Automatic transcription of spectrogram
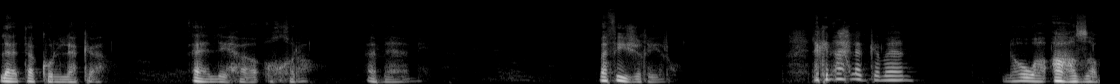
لا تكن لك آلهة أخرى أمامي. ما فيش غيره. لكن أعلن كمان إن هو أعظم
